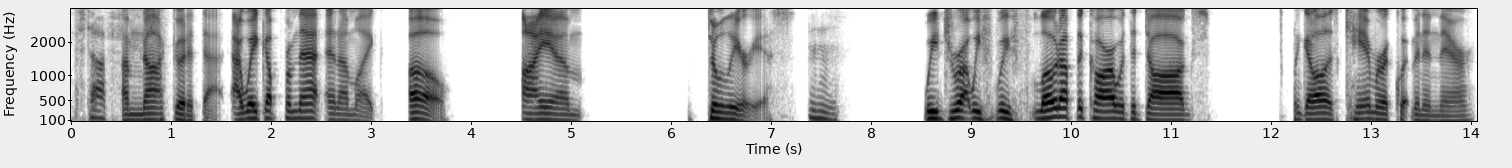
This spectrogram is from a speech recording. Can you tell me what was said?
It's tough. I'm not good at that. I wake up from that and I'm like, oh, I am delirious. Mhm. We draw, we we load up the car with the dogs. We got all this camera equipment in there,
